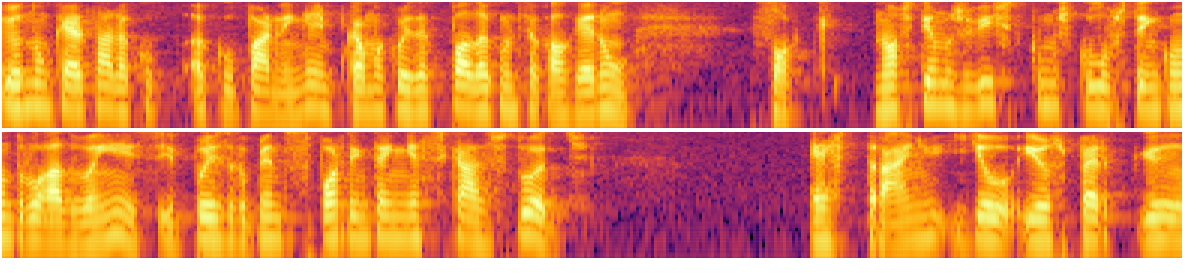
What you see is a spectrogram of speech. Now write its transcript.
eu não quero estar a, culpar ninguém porque é uma coisa que pode acontecer a qualquer um. Só que nós temos visto como os clubes têm controlado bem isso e depois de repente o Sporting tem esses casos todos é estranho e eu, eu espero que,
